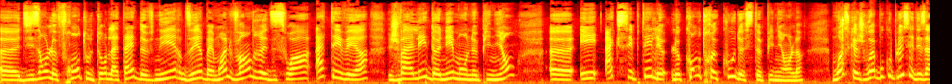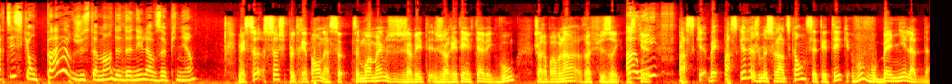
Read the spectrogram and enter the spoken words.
euh, disons, le front tout le tour de la tête de venir dire, ben moi, le vendredi soir à TVA, je vais aller donner mon opinion euh, et accepter le, le contre-coup de cette opinion-là. Moi, ce que je vois beaucoup plus, c'est des artistes qui ont peur justement de donner leurs opinions. Mais ça, ça, je peux te répondre à ça. moi-même, j'avais j'aurais été invité avec vous, j'aurais probablement refusé. Parce ah que, oui? Parce que, ben, parce que là, je me suis rendu compte cet été que vous, vous baignez là-dedans.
